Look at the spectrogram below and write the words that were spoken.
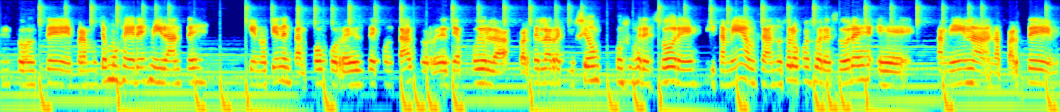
Entonces, para muchas mujeres migrantes que no tienen tampoco redes de contacto, redes de apoyo, la parte de la reclusión con sus agresores y también, o sea, no solo con sus agresores, eh, también en la, parte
